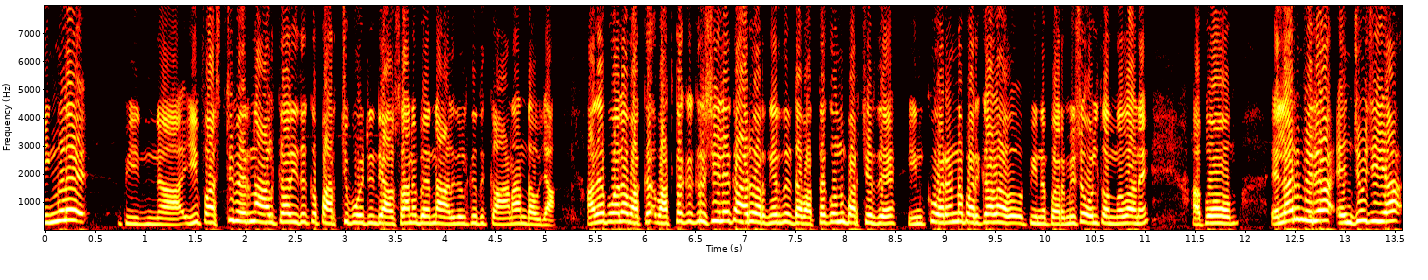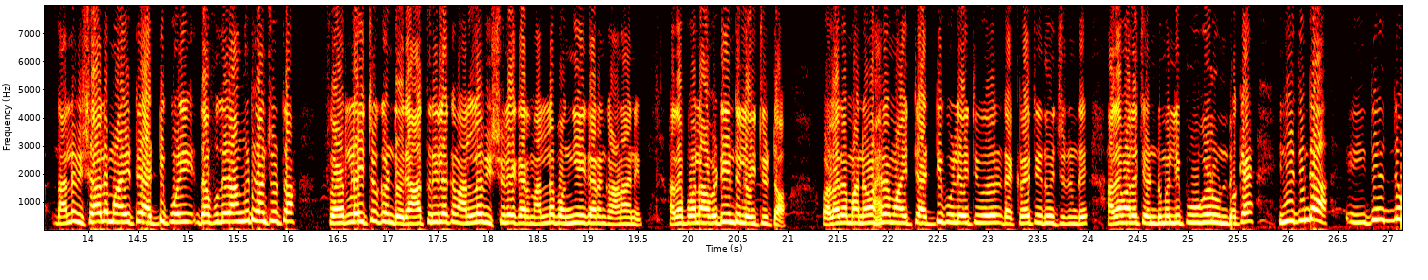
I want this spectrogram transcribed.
നിങ്ങൾ പിന്നെ ഈ ഫസ്റ്റ് വരുന്ന ആൾക്കാർ ഇതൊക്കെ പറിച്ചു പോയിട്ടുണ്ട്. അവസാനം വരുന്ന ആളുകൾക്ക് ഇത് കാണാണ്ടാവില്ല. അതേപോലെ വക്ക വത്തക്ക കൃഷിയിലേക്ക് ആരും ഇറങ്ങരുത് കേട്ടോ വത്തക്ക പറിച്ചരുതേ. എനിക്ക് ഒരെണ്ണം പറിക്കാനുള്ള പിന്നെ പെർമിഷൻ പോലും തന്നതാണ്. അപ്പോൾ എല്ലാവരും വരിക എൻജോയ് ചെയ്യുക. നല്ല വിശാലമായിട്ട് അടിപൊളി ഇതാ ഫുള്ള് അങ്ങോട്ട് കാണിച്ചു കൊടുത്താൽ ഫെയർലൈറ്റ് ഒക്കെ ഉണ്ട്. രാത്രിയിലൊക്കെ നല്ല വിഷ്വലേക്കാരം നല്ല ഭംഗിയേക്കാരം കാണാൻ. അതേപോലെ അവിടെയുണ്ട് ലൈറ്റ് കിട്ടോ വളരെ മനോഹരമായിട്ട് അടിപൊളിയായിട്ട് ഡെക്കറേറ്റ് ചെയ്ത് വെച്ചിട്ടുണ്ട്. അതേപോലെ ചെണ്ടുമല്ലി പൂകളുണ്ട് ഓക്കെ? ഇനി ഇതിന്റെ ഇതിന്റെ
